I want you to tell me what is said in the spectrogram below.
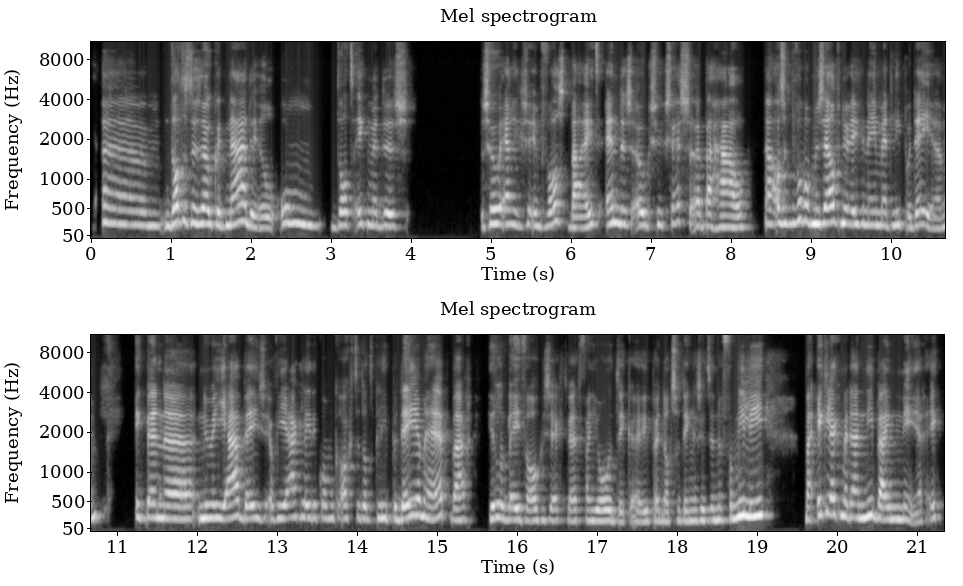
Ehm, dat is dus ook het nadeel, omdat ik me dus zo ergens in vastbijt en dus ook succes uh, behaal. Nou, als ik bijvoorbeeld mezelf nu even neem met lipodeum. Ik ben uh, nu een jaar bezig, of een jaar geleden kwam ik erachter dat ik lipodeum heb, waar heel het leven al gezegd werd van joh, dikke heup en dat soort dingen zitten in de familie. Maar ik leg me daar niet bij neer. Ik,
